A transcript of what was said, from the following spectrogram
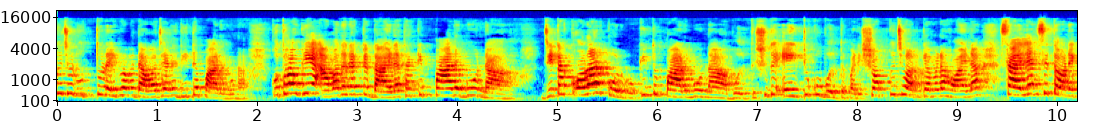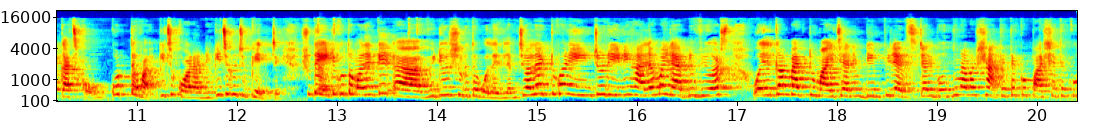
কিছুর উত্তর এইভাবে দেওয়া যায় না দিতে পারব না। কোথাও গিয়ে আমাদের একটা দায়রা থাকে, পারব না। যেটা করার করব, কিন্তু পারব না বলতে, শুধু এইটুকু বলতে পারি। সব কিছু অন ক্যামেরা হয় না সাইলেন্সে তো অনেক কাজ করতে হয়, কিছু করার নেই, কিছু কিছু ক্ষেত্রে। শুধু এইটুকু তোমাদেরকে ভিডিও শুরুতে বলে দিলাম। চলো একটুখানি ইন্ট্রো দিয়ে hello my lovely viewers welcome back to my channel Dimpi lifestyle বন্ধুরা, আমার সাথে থেকো, পাশে থেকো।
